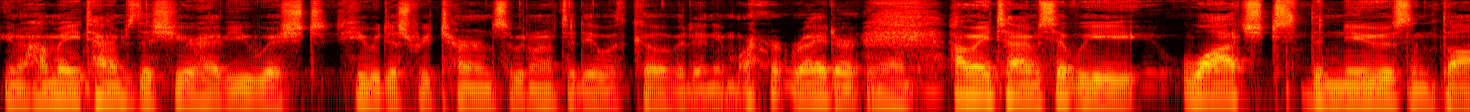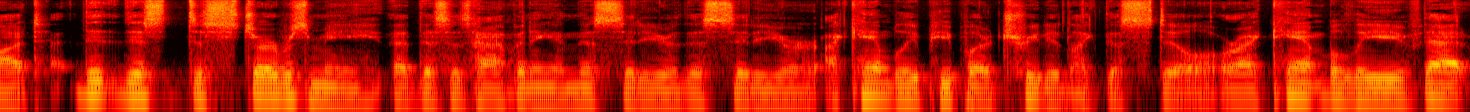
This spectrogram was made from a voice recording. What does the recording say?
you know, how many times this year have you wished he would just return so we don't have to deal with COVID anymore, right? Or yeah. how many times have we watched the news and thought, this disturbs me that this is happening in this city or this city, or I can't believe people are treated like this still, or I can't believe that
